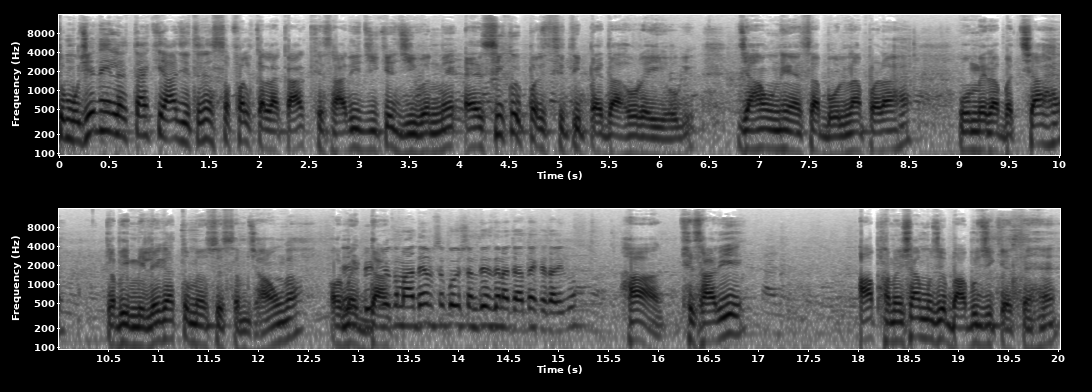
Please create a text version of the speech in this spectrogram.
तो मुझे नहीं लगता कि आज इतने सफल कलाकार खेसारी जी के जीवन में ऐसी कोई परिस्थिति पैदा हो रही होगी, जहाँ उन्हें ऐसा बोलना पड़ा है। वो मेरा बच्चा है कभी मिलेगा तो मैं उसे समझाऊँगा और मैं वीडियो के माध्यम से कोई संदेश देना चाहते हैं खेसारी को? हाँ खेसारी आप हमेशा मुझे बाबूजी कहते हैं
